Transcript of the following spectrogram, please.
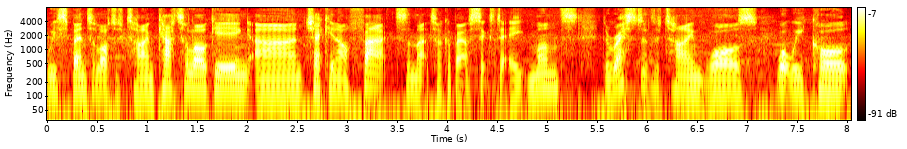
we spent a lot of time cataloguing and checking our facts, and that took about six to eight months. The rest of the time was what we call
